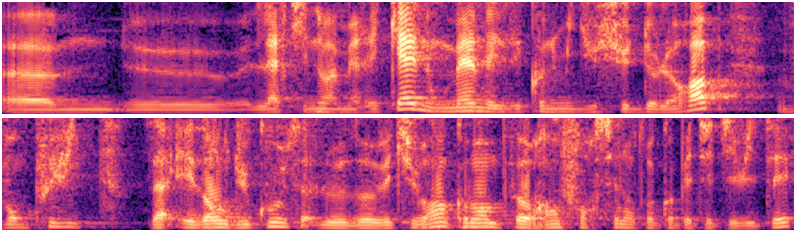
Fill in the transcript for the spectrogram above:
euh latino-américaines ou même les économies du sud de l'Europe, vont plus vite. Et donc du coup, le, le comment on peut renforcer notre compétitivité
